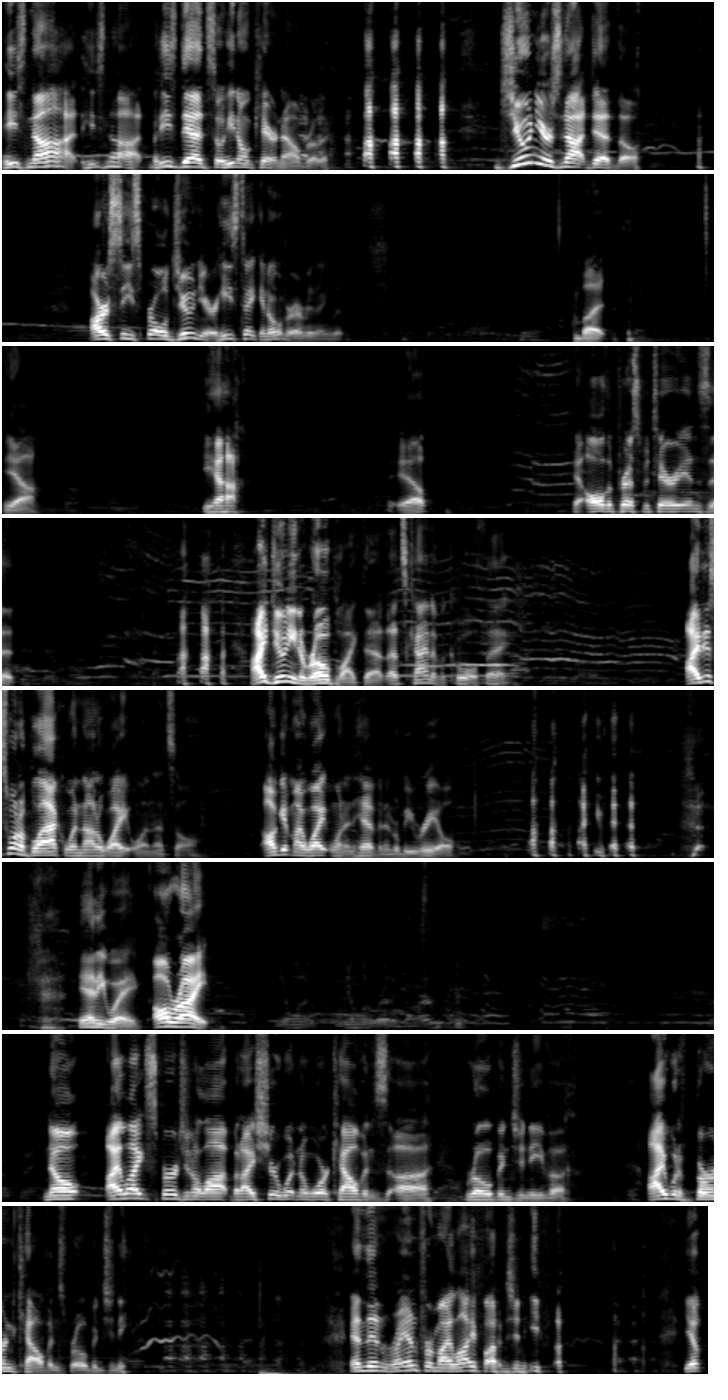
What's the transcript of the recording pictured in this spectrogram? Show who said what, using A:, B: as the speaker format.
A: He's not. He's not. But he's dead, so he don't care now, brother. Junior's not dead though. R.C. Sproul Jr. He's taking over everything, but but yeah, yeah, yep. Yeah, all the Presbyterians that I do need a robe like that. That's kind of a cool thing. I just want a black one, not a white one. That's all. I'll get my white one in heaven. It'll be real. anyway, all right. No, I like Spurgeon a lot, but I sure wouldn't have wore Calvin's uh, robe in Geneva. I would have burned Calvin's robe in Geneva and then ran for my life out of Geneva. yep.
